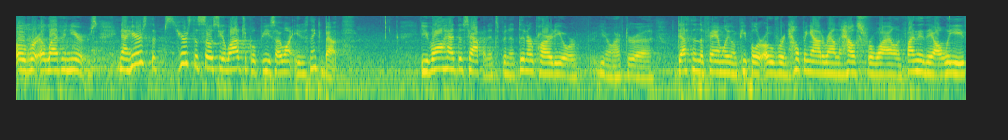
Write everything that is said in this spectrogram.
over 11 years. Now, here's the, here's the sociological piece I want you to think about. You've all had this happen. It's been a dinner party or, you know, after a death in the family when people are over and helping out around the house for a while and finally they all leave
